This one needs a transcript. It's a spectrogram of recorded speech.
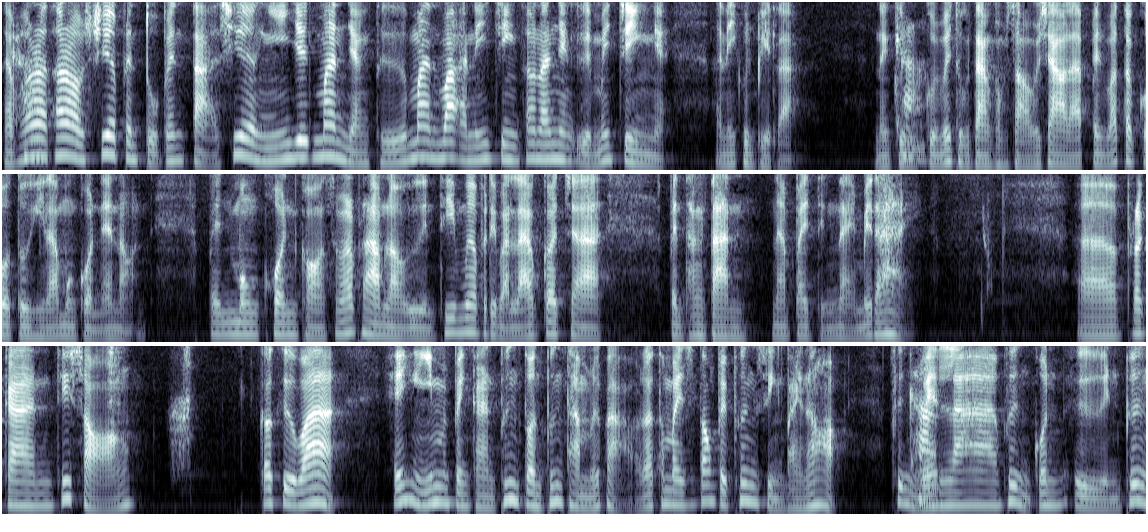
ต่เพราะเราถ้าเราเชื่อเป็นตูเป็นตาเชื่ออย่างนี้ยึดมั่นอย่างถือมั่นว่าอันนี้จริงเท่านั้นอย่างอื่นไม่จริงเนี่ย อันนี้คุณผิดละนั่นคุณคุณไม่ถูกตามคำสอนพระเจ้าแล้วเป็นวัตโกตูหิระมงคลแน่นอน เป็นมงคลของสมณพราหมณ์เหล่าอื่น ที่เมื่อปฏิบัติแล้วก็จะเป็นทางตันนะไปถึงไหนไม่ได้ ประการที่สองก็คือว่าเอ๊ะอย่างนี้มันเป็นการพึ่งตนพึ่งธรรมหรือเปล่า แล้วทำไมจะต้องไปพึ่งสิ่งภายนอก พึ่งเวลาพึ่งคนอื่น พึ่ง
